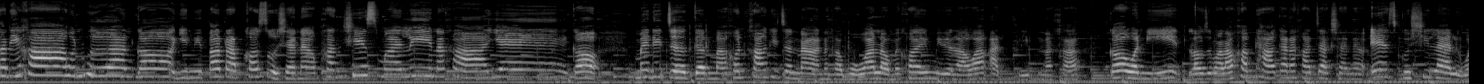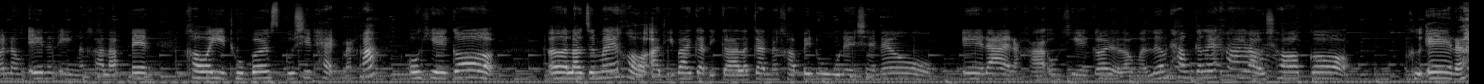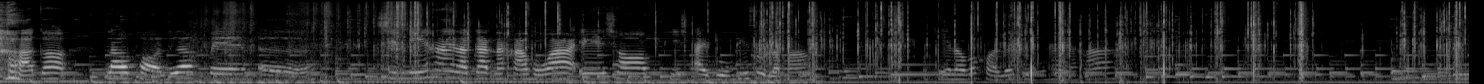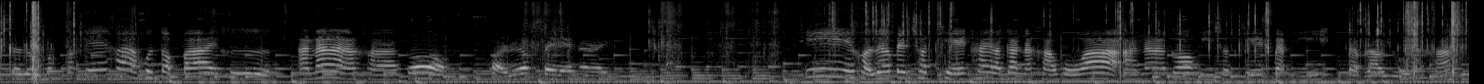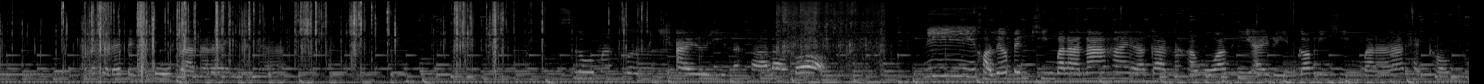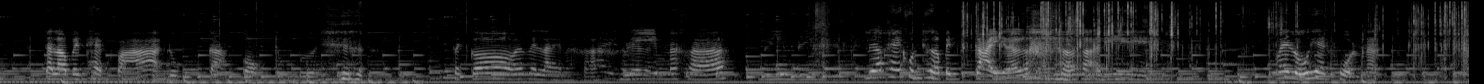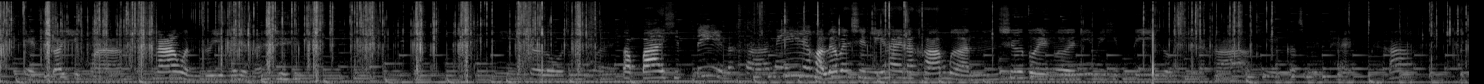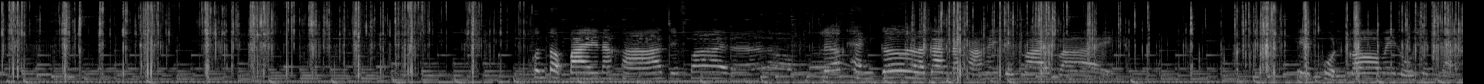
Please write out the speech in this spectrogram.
สวัสดีค่ะเพื่อนๆ ก็ยินดีต้อนรับเข้าสู่ช anel Punchy Smiley นะคะ เย้ก็ไม่ได้เจอกันมาค่อนข้างที่จะนานนะคะ เพราะว่าเราไม่ค่อยมีเวลาว่างอัดคลิปนะคะ ก็วันนี้เราจะมารับคำท้ากันนะคะจากช anel A Squishy Land หรือว่าน้องเอนั่นเองนะคะ รับเป็น Kawaii Tuber Squishy Tag นะคะ โอเคก็เออเราจะไม่ขออธิบายกติกาแล้วกันนะคะ ไปดูในช anel A ได้นะคะ โอเค ก็เดี๋ยวเรามาเริ่มทำกันเลยค่ะที่เราชอบก็ คือ A นะคะก็เราขอเลือกเป็นเออชิ้นนี้ให้ละกันนะคะ เพราะว่า A ชอบ Peach Eye Bloom ที่สุดละมั้งโอเคเราก็ขอเลือกชิ้นนี้ให้นะคะสโลว์มากๆโอเคค่ะ คนต่อไปคืออาน่านะคะ ก็ขอเลือกเป็นอะไรดี ขอเลือกเป็นช็อตเค้กให้ละกันนะคะ เพราะว่าอาน่าก็มีช็อตเค้กแบบนี้แบบเราอยู่นะคะ ก็จะได้เป็นคู่กันอะไรอย่างนี้นะสโลมากเลยที่ไอรีนนะคะเราก็นี่ขอเลือกเป็นคิงบานาน่าให้ละกันนะคะ เพราะว่าพี่ไอรีนก็มีคิงบานาน่าแท็กทองอยู่ แต่เราเป็นแท็กฟ้าดูกากกล่องจุงเบยแต่ก็ไม่เป็นไรนะคะรีมนะคะรีมรีมเลื อกให้คุณเธอเป็นไก่แล้วกันนะคะนี่ไม่รู้เหตุผลน่ะเห็นก็หยิบมา หน้าเหมือนรีมเลยเห็นไหมมีสโลด้วยต่อไปคิตตี้นะคะ นี่ขอเลือกเป็นชิ้นนี้ให้นะคะ เหมือนชื่อตัวเองเลยนี่มีคิตตี้ตรงนี้นะคะ โอเคก็จะเป็นแท็ก ต่อไปนะคะเจฟ้ายนะ เราเลือกแทงเกอร์แล้วกันนะคะ ให้เจฟ้ายไปเหตุผลก็ไม่รู้เช่นกัน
